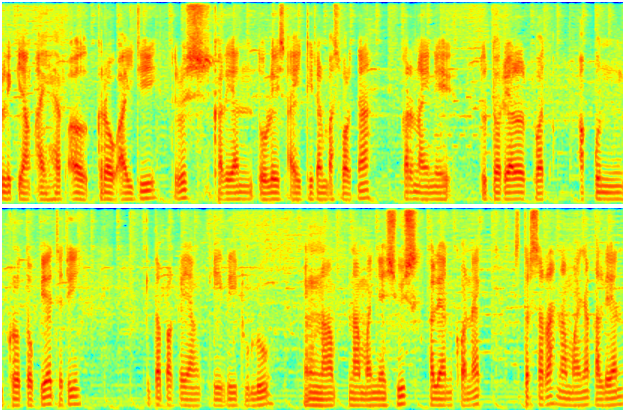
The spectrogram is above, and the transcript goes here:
klik yang I have a grow ID terus kalian tulis ID dan passwordnya karena ini tutorial buat akun Growtopia jadi kita pakai yang kiri dulu yang na namanya sus kalian connect terserah namanya kalian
